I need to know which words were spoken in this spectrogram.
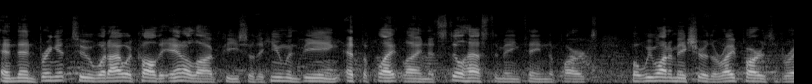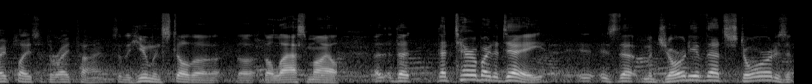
and then bring it to what I would call the analog piece or the human being at the flight line that still has to maintain the parts, but we want to make sure the right part is at the right place at the right time. So the human's still the, the, the last mile. Uh, that, that terabyte a day, is the majority of that stored? Is it,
